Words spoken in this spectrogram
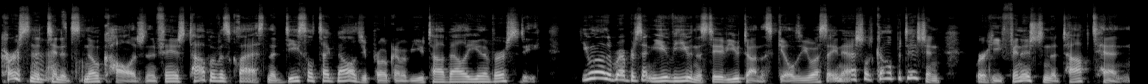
Carson Oh, that's attended Snow College and then finished top of his class in the diesel technology program of Utah Valley University. He went on to represent UVU in the state of Utah in the Skills USA National Competition, where he finished in the top 10.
